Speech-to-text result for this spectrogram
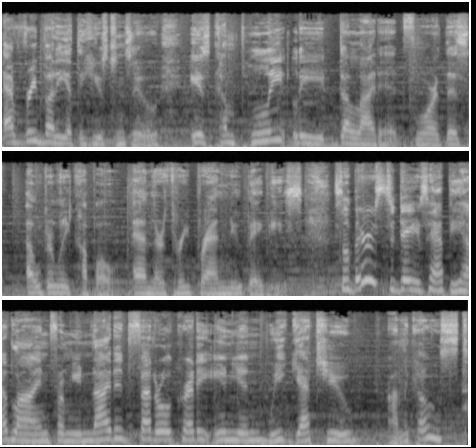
Everybody at the Houston Zoo is completely delighted for this elderly couple and their three brand new babies. So there's today's happy headline from United Federal Credit Union. We get you on the coast.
